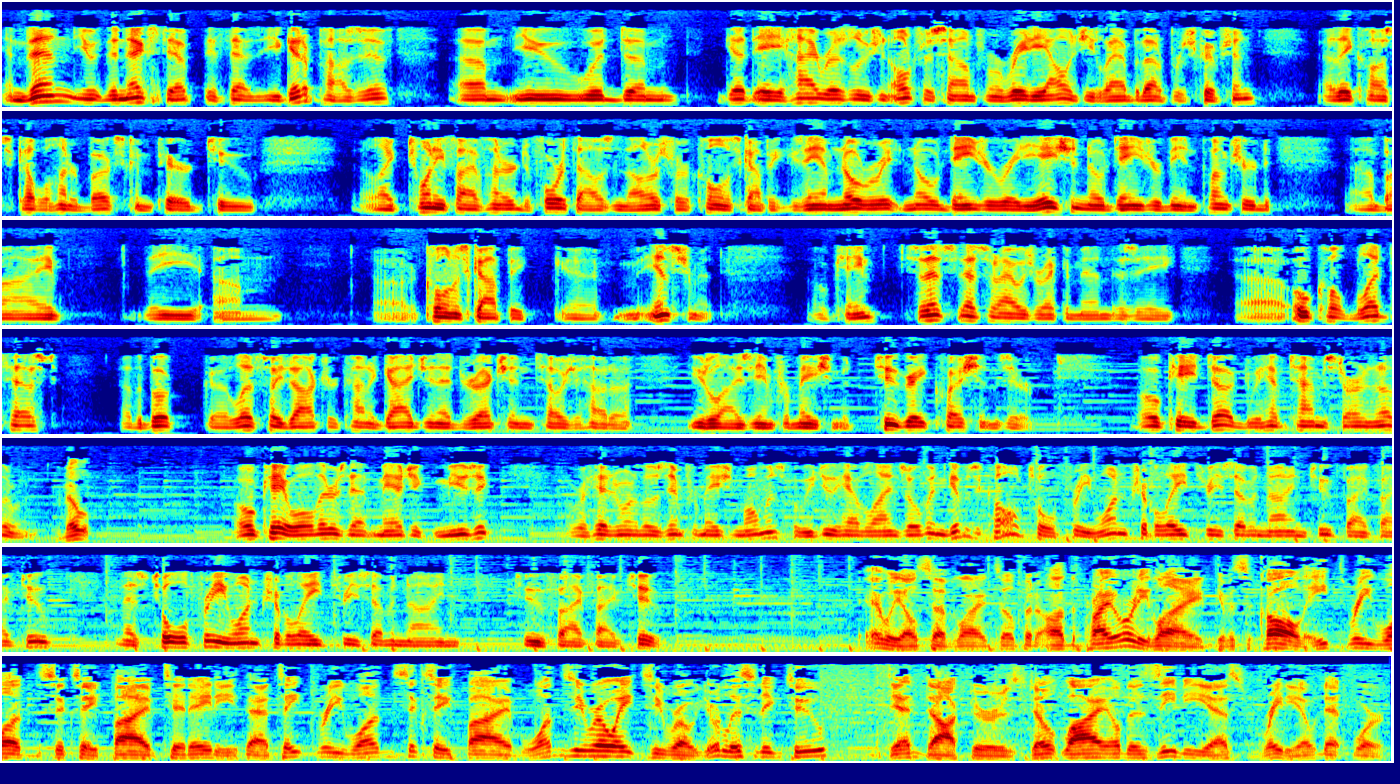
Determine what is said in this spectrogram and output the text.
And then you, the next step, if that, you get a positive, um, you would um, get a high resolution ultrasound from a radiology lab without a prescription. Uh, they cost a couple hundred bucks compared to like twenty five hundred to four thousand dollars for a colonoscopic exam. No ra- no danger of radiation, no danger of being punctured uh, by the um, uh, colonoscopic uh, instrument. Okay, so that's that's what I always recommend as a uh, occult blood test. Uh, the book uh, Let's Play Doctor kind of guides you in that direction, tells you how to utilize the information. But two great questions there. Okay, Doug, do we have time to start another one? Nope. Okay, well, there's that magic music. We're headed one of those information moments, but we do have lines open. Give us a call toll free, 1 379 2552. And that's toll free, 1 379 2552. And we also have lines open on the priority line. Give us a call, 831-685-1080. That's 831-685-1080. You're listening to Dead Doctors Don't Lie on the ZBS Radio Network.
